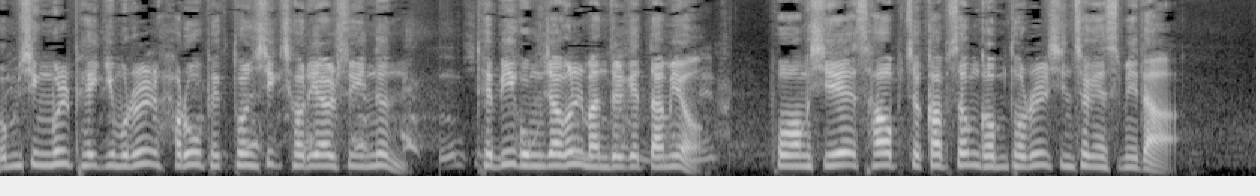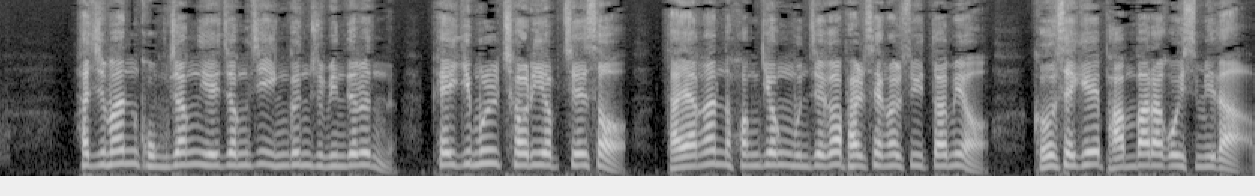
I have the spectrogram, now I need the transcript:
음식물 폐기물을 하루 100톤씩 처리할 수 있는 퇴비 공장을 만들겠다며 포항시에 사업 적합성 검토를 신청했습니다. 하지만 공장 예정지 인근 주민들은 폐기물 처리 업체에서 다양한 환경 문제가 발생할 수 있다며 거세게 반발하고 있습니다.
